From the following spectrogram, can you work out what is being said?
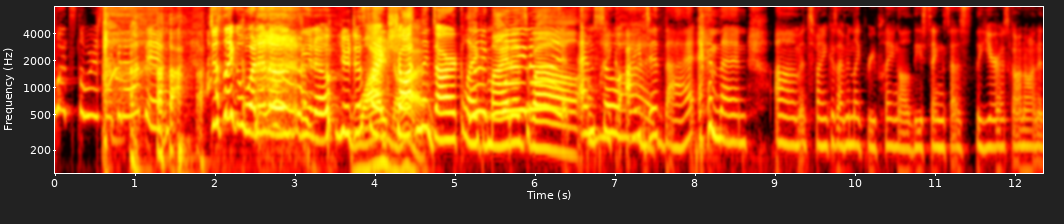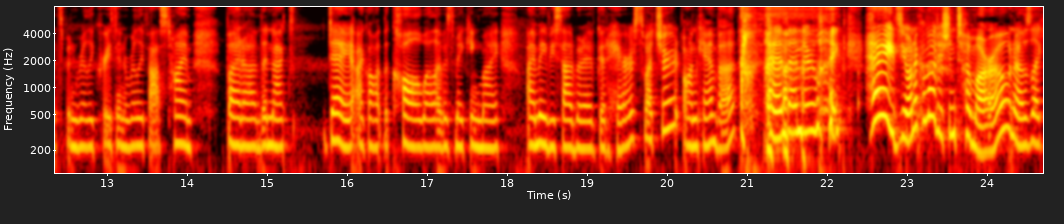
what's the worst that could happen? just like one of those, you know. You're just Why like shot in the dark, like, Like, might why as not? well. And Oh my so I did that. And then um, it's funny because I've been like replaying all of these things as the year has gone on. It's been really crazy and a really fast time. But uh, the next day, I got the call while I was making my I May Be Sad, but I Have Good Hair sweatshirt on Canva. and then they're like, hey, do you want to come audition tomorrow? And I was like,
